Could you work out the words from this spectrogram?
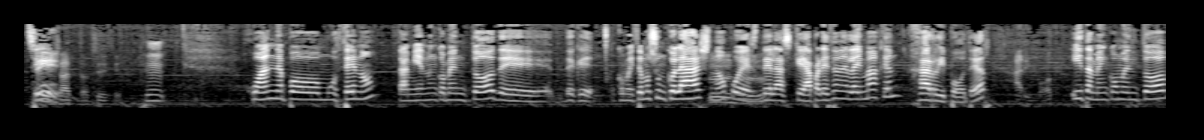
Sí. exacto, sí, sí. Mm. Juan Nepomuceno también comentó de, de que, como hicimos un collage, ¿no? Pues de las que aparecen en la imagen, Harry Potter. Harry Potter. Y también comentó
